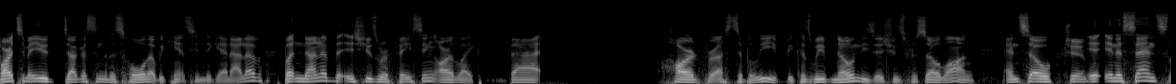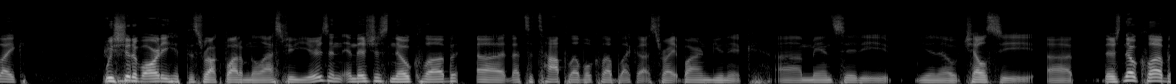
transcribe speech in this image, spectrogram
Bartomeu dug us into this hole that we can't seem to get out of, but none of the issues we're facing are like that hard for us to believe because we've known these issues for so long. And so i- in a sense like we should have already hit this rock bottom in the last few years and, and there's just no club uh, that's a top level club like us right? Bayern munich uh, man city you know chelsea uh, there's no club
